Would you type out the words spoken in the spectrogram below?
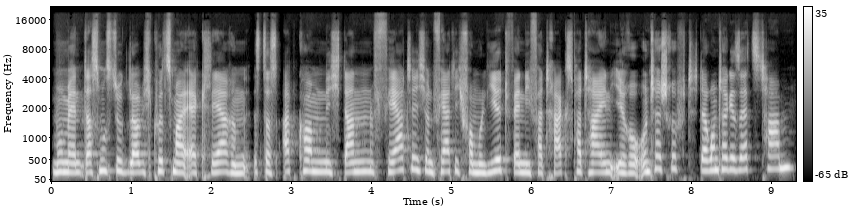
Moment, das musst du, glaube ich, kurz mal erklären. Ist das Abkommen nicht dann fertig und fertig formuliert, wenn die Vertragsparteien ihre Unterschrift darunter gesetzt haben?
